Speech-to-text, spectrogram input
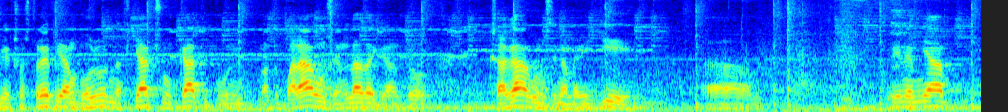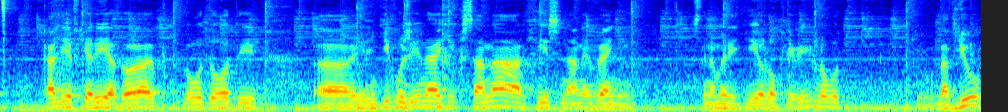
οι εξωστρέφοι αν μπορούν να φτιάξουν κάτι που να το παράγουν στην Ελλάδα και να το ξαγάγουν στην Αμερική, α, είναι μια καλή ευκαιρία τώρα λόγω του ότι ε, η ελληνική κουζίνα έχει ξανά αρχίσει να ανεβαίνει στην Αμερική ολόκληρη λόγω του λαδιού,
